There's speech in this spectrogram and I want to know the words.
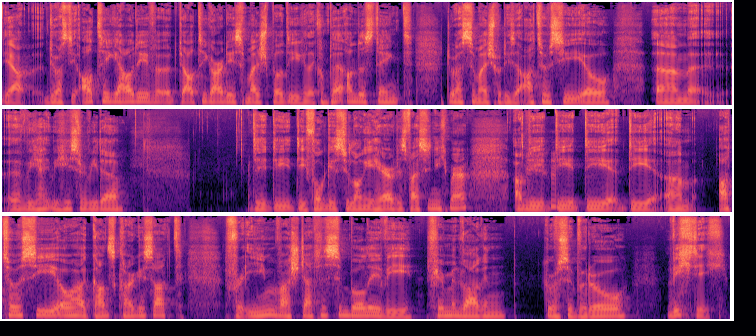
ja, du hast die alte Gaudi, die alte Garde zum Beispiel, die komplett anders denkt. Du hast zum Beispiel diese Otto-CEO, ähm, äh, wie, wie hieß er wieder? Die, die, die Folge ist zu lange her, das weiß ich nicht mehr. Aber die, die, die, die ähm, Otto-CEO hat ganz klar gesagt, für ihn war Statussymbole wie Firmenwagen, große Büro wichtig.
